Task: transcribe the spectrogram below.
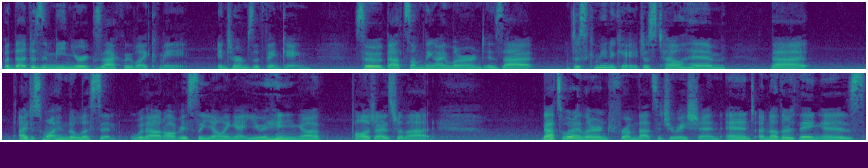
but that doesn't mean you're exactly like me in terms of thinking. So that's something I learned is that just communicate, just tell him that I just want him to listen without obviously yelling at you and hanging up. Apologize for that that's what I learned from that situation. And another thing is,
